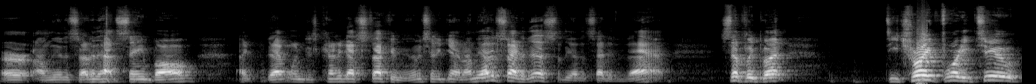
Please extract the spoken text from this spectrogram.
or on the other side of that same ball, like that one just kind of got stuck in me. Let me say it again. On the other side of this, on the other side of that. Simply put, Detroit 42,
